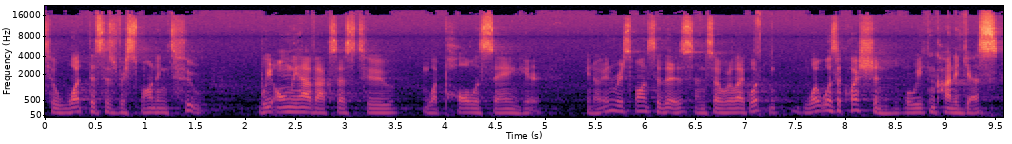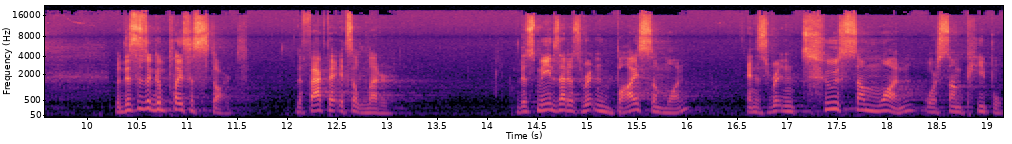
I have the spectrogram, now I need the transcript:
to what this is responding to. We only have access to what Paul is saying here, you know, in response to this. And so we're like, what, what was the question? Well, we can kind of guess. But this is a good place to start. The fact that it's a letter. This means that it's written by someone and it's written to someone or some people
